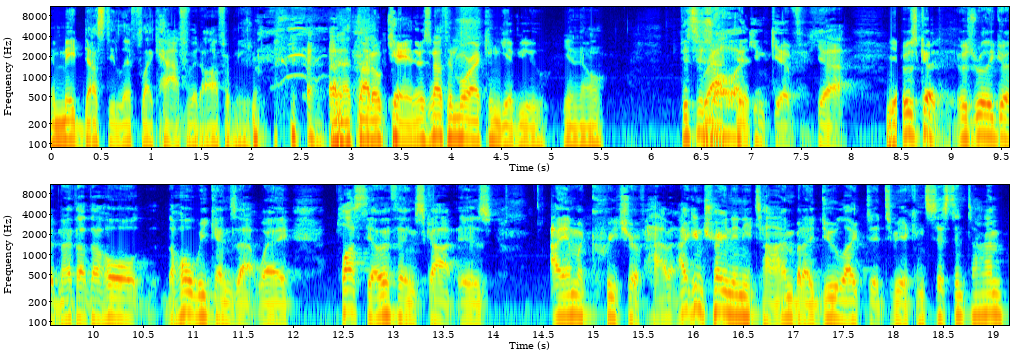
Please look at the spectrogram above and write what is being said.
and made Dusty lift like half of it off of me. and I thought, okay, there's nothing more I can give you, you know. This is all it. I can give. Yeah. yeah. It was good. It was really good. And I thought the whole the whole weekend's that way. Plus the other thing, Scott, is I am a creature of habit. I can train any time, but I do like it to be a consistent time.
